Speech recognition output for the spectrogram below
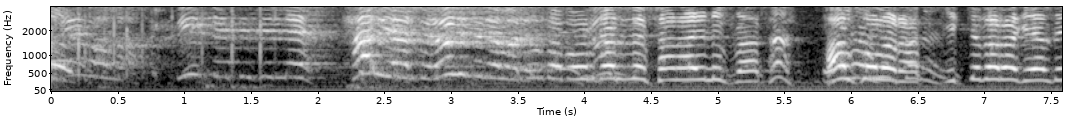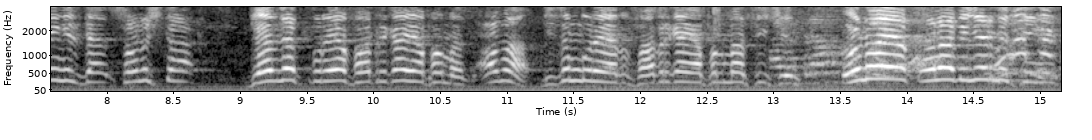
Eyvallah. Biz de sizinle her yerde ölümüne varız. Burada organize sanayimiz var. Halk olarak iktidara geldiğinizde sonuçta devlet buraya fabrika yapamaz. Ama bizim buraya bir fabrika yapılması için ön ayak olabilir misiniz?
